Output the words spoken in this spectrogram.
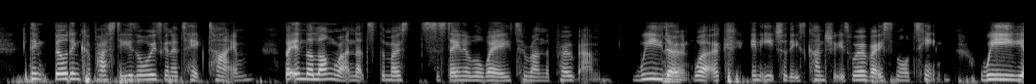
I think building capacity is always going to take time, but in the long run, that's the most sustainable way to run the program. We yeah. don't work in each of these countries. We're a very small team. We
